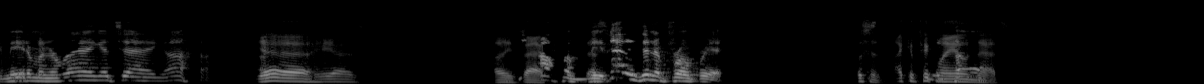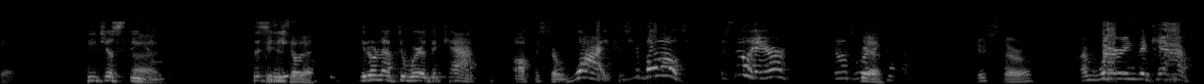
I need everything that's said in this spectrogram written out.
They made him an orangutan. Ah, Yeah, he has. Oh, he's back. off of me. That's- inappropriate. Listen, I can pick my own gnats. He just, Uh, listen, he you just did don't, that. have, you don't have to wear the cap, officer. Why? Because you're bald. There's no hair. You don't have to wear Yeah. the cap. You're sterile. I'm wearing the cap.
